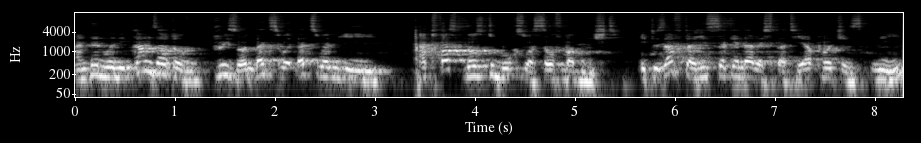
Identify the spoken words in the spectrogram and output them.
And then when he comes out of prison, that's when, that's when he at first those two books were self-published. It is after his second arrest that he approaches me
